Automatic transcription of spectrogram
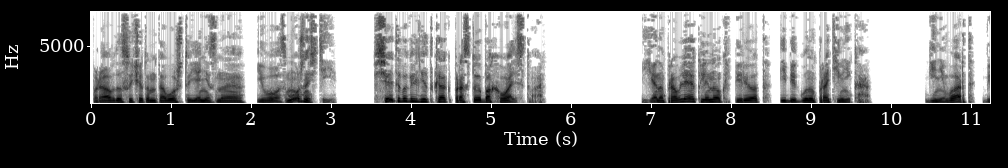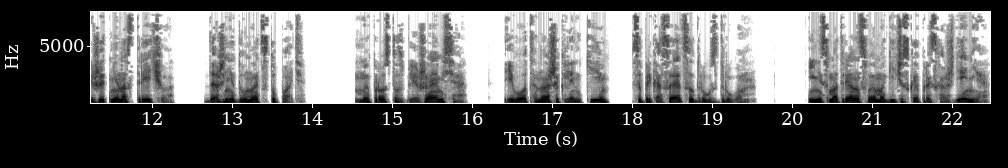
Правда, с учетом того, что я не знаю его возможностей, все это выглядит как простое бахвальство. Я направляю клинок вперед и бегу на противника. Геневард бежит мне навстречу, даже не думая отступать. Мы просто сближаемся, и вот наши клинки соприкасаются друг с другом. И несмотря на свое магическое происхождение,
